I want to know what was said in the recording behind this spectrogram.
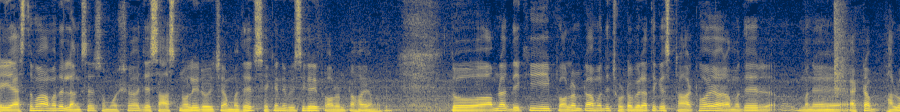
এই অ্যাস্তমা আমাদের লাংসের সমস্যা, যে শ্বাস নলি রয়েছে আমাদের, সেখানে বেসিক্যালি প্রবলেমটা হয় আমাদের। তো আমরা দেখি এই প্রবলেমটা আমাদের ছোটোবেলা থেকে স্টার্ট হয়, আর আমাদের মানে একটা ভালো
